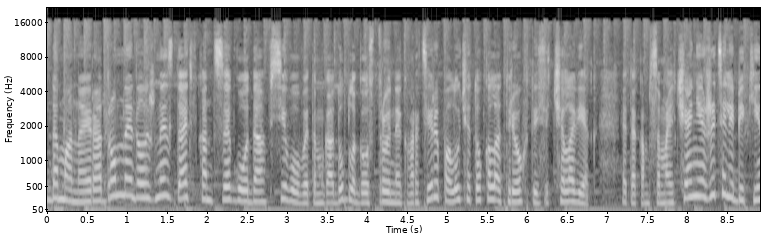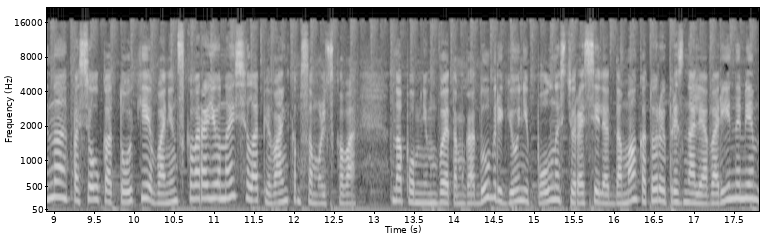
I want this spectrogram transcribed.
Дома на аэродромной должны сдать в конце года. Всего в этом году благоустроенные квартиры получат около трех тысяч человек. Это комсомольчане, жители Бикина, поселка Токи, Ванинского района и села Пивань Комсомольского. Напомним, в этом году в регионе полностью расселят дома, которые признали аварийными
